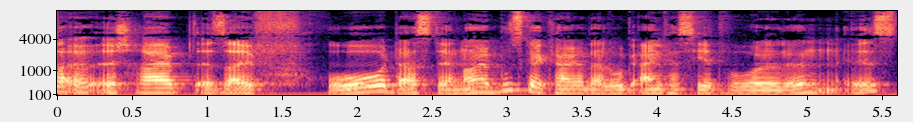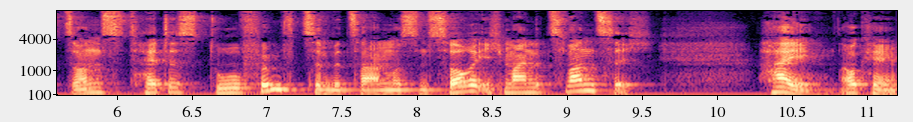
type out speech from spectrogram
äh, schreibt, er sei froh, dass der neue Bußgeldkatalog einkassiert worden ist, sonst hättest du 15 bezahlen müssen. Sorry, ich meine 20. Hi, okay.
